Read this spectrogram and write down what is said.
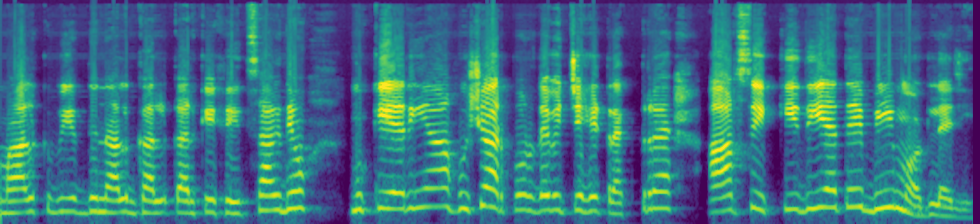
ਮਾਲਕ ਵੀਰ ਦੇ ਨਾਲ ਗੱਲ ਕਰਕੇ ਖਰੀਦ ਸਕਦੇ ਹੋ। ਮੁਕੇਰੀਆ, ਹੁਸ਼ਿਆਰਪੁਰ ਦੇ ਵਿੱਚ ਇਹ ਟਰੈਕਟਰ ਹੈ ਆਰਸੀ 21 ਦੀ ਹੈ ਤੇ 20 ਮਾਡਲ ਹੈ ਜੀ।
